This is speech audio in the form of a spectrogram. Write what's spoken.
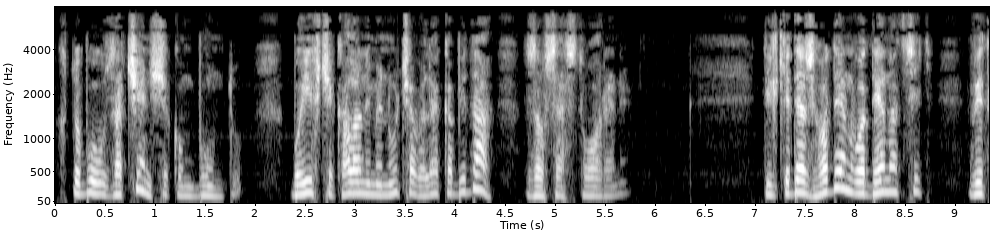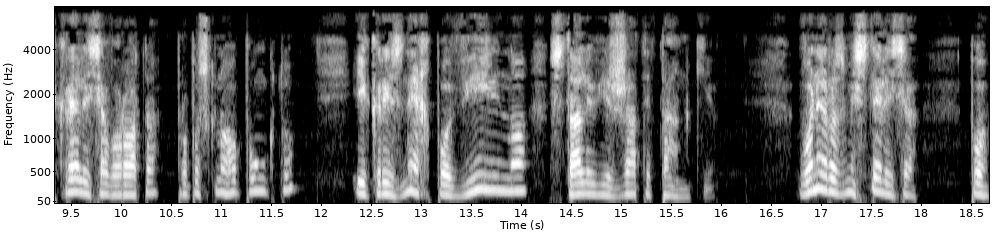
хто був зачинщиком бунту, бо їх чекала неминуча велика біда за все створене. Тільки десь годин в одинадцять відкрилися ворота пропускного пункту, і крізь них повільно стали в'їжджати танки. Вони розмістилися по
